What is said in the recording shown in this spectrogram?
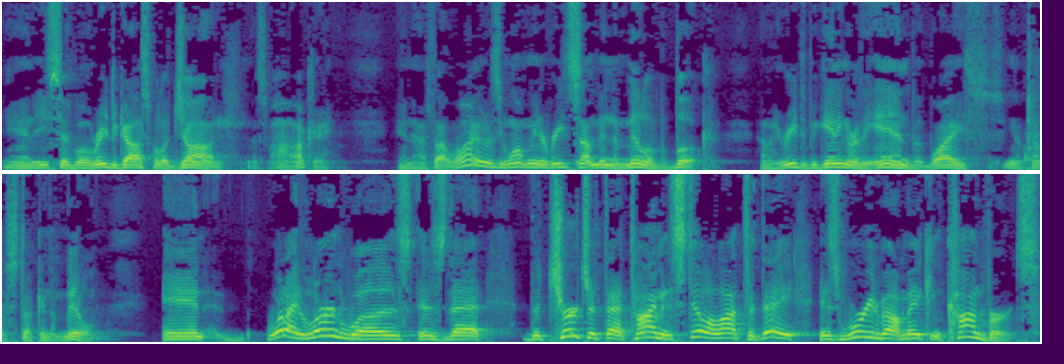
And he said, well, read the Gospel of John. I said, wow, okay. And I thought, why does he want me to read something in the middle of a book? I mean, read the beginning or the end, but why he's, you know, kind of stuck in the middle. And what I learned was, is that the church at that time, and it's still a lot today, is worried about making converts.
